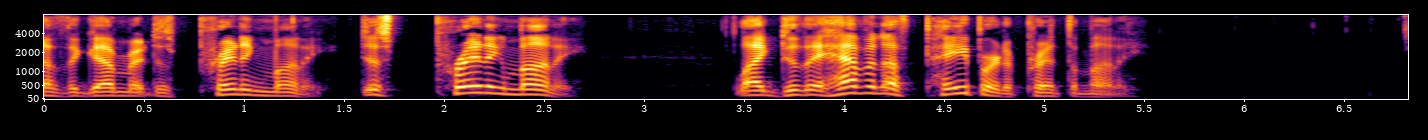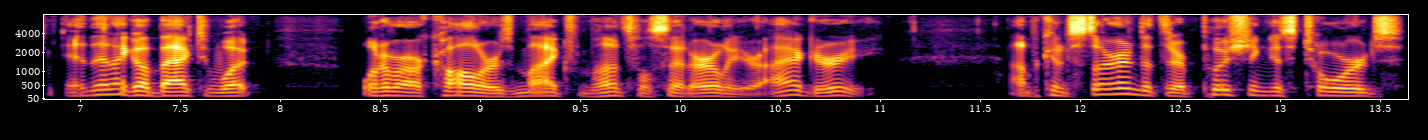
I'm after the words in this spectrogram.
of the government just printing money, just printing money. Like, do they have enough paper to print the money? And then I go back to what one of our callers, Mike from Huntsville, said earlier. I agree. I'm concerned that they're pushing us towards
